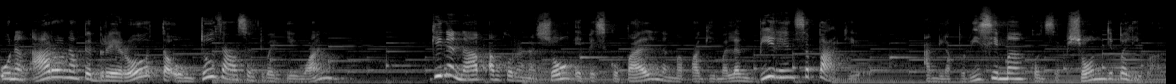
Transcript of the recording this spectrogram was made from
Unang araw ng Pebrero taong 2021, ginanap ang koronasyong episkopal ng mapaghimalang biren sa patio, ang La Purisima Concepcion de Baliwag.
